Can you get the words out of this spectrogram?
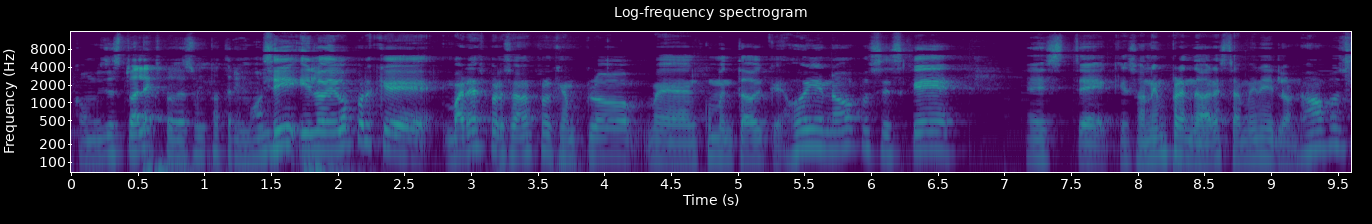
como dices tú, Alex, pues es un patrimonio. Sí, y lo digo porque varias personas, por ejemplo, me han comentado que, oye, no, pues es que, este, que son emprendedores también y lo, no, pues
